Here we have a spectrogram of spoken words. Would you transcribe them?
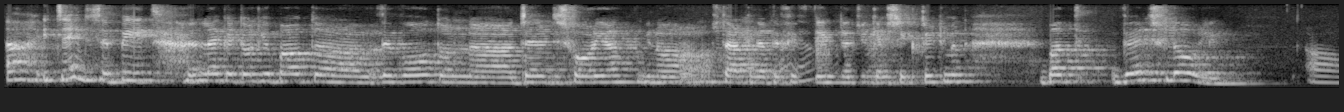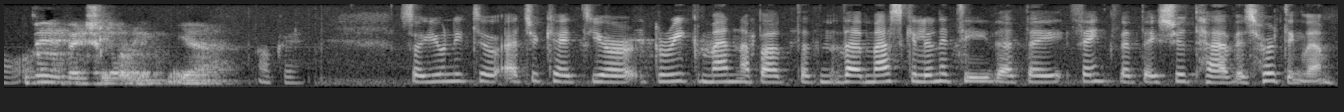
Uh, it changes a bit. like I told you about uh, the vote on uh, gender dysphoria, you know, starting at the 15 that you can seek treatment, but very slowly. Very, very slowly, yeah. Okay. So you need to educate your Greek men about the, the masculinity that they think that they should have is hurting them.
